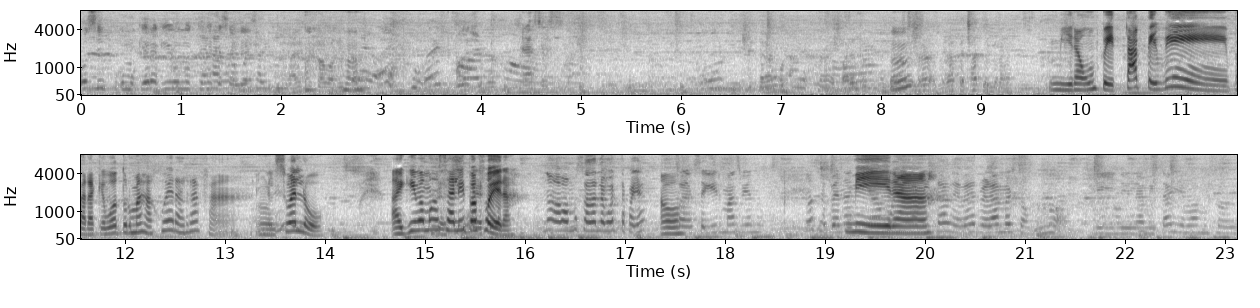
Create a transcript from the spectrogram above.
Oh, sí, como quiera aquí uno tiene que salir. ¿Mm? Mira, un petate, ve, para que vos durmas afuera, Rafa, en el suelo. Aquí vamos a salir para afuera. No, vamos a dar la vuelta para allá. Oh. Para seguir más viendo. No se apenas Mira. la mitad de ver, ¿verdad, Emerson? Ni, ni la mitad llevamos todavía.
